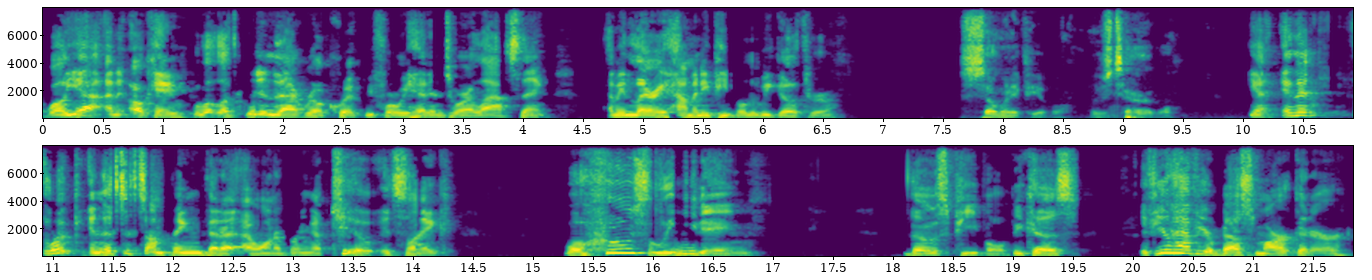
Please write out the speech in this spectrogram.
Well, yeah. I mean, okay. Well, let's get into that real quick before we head into our last thing. I mean, Larry, how many people did we go through? So many people. It was terrible. Yeah, and then look, and this is something that I, I want to bring up too. It's like, well, who's leading those people because if you have your best marketer,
